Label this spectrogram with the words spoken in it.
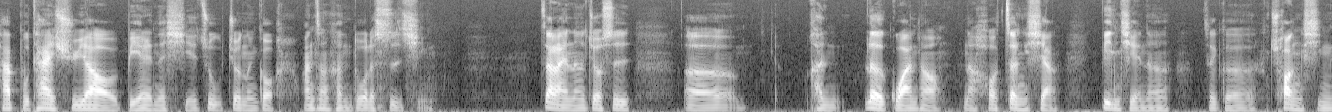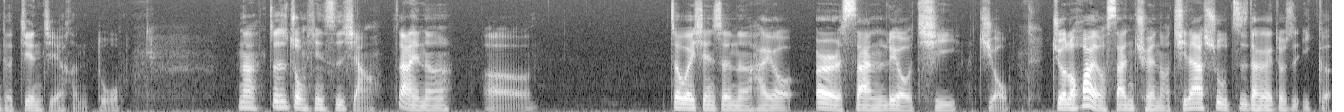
他不太需要别人的协助就能够完成很多的事情。再来呢，就是呃很乐观哈，然后正向，并且呢这个创新的见解很多。那这是中心思想。再来呢，呃，这位先生呢还有二三六七九九的话有三圈哦，其他数字大概就是一个。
